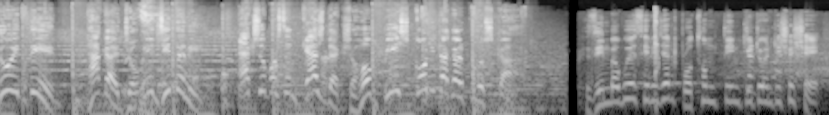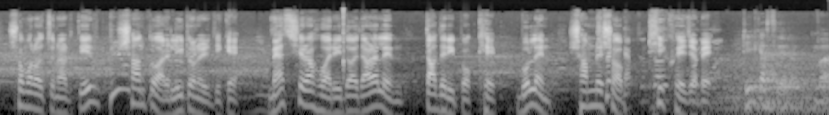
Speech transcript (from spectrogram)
দুই তিন। ঢাকায় জমি জিতে নিন একশো পার্সেন্ট ক্যাশব্যাক সহ বিশ কোটি টাকার পুরস্কার। জিম্বাবুয়ে সিরিজের প্রথম তিন টি টোয়েন্টি শেষে সমালোচনার তীর শান্ত আর লিটনের দিকে। ম্যাচ সেরা হওয়ার হৃদয় দাঁড়ালেন তাদেরই পক্ষে। বললেন সামনে সব ঠিক হয়ে যাবে। ঠিক আছে বা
